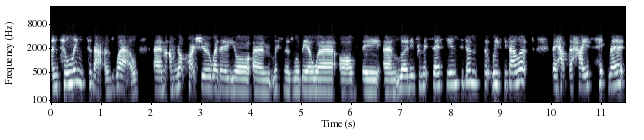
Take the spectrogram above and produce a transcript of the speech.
And to link to that as well, um, I'm not quite sure whether your um, listeners will be aware of the um, learning from its safety incidents that we've developed. They have the highest hit rate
